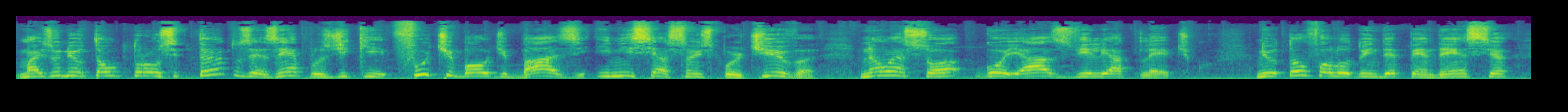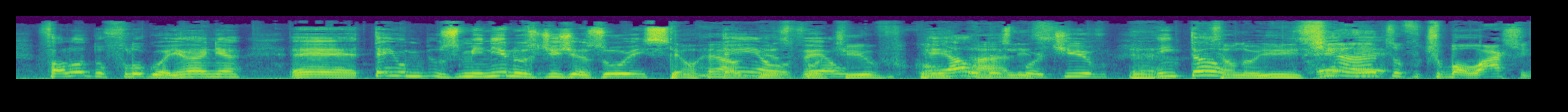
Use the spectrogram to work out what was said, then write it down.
Mas o Nilton trouxe tantos exemplos de que futebol de base, iniciação esportiva, não é só Goiás, Vila e Atlético. Nilton falou do Independência, falou do Flu Goiânia, é, tem o- os Meninos de Jesus, Tem o Real tem Desportivo, Real Thales, Desportivo. é, Então, São Luís. Tinha É, é- antes o futebol arte,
